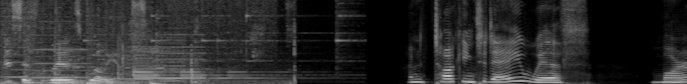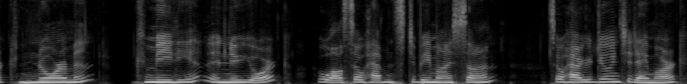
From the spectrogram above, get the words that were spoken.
This is Liz Williams. I'm talking today with Mark Norman, comedian in New York, who also happens to be my son. So, how are you doing today, Mark?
